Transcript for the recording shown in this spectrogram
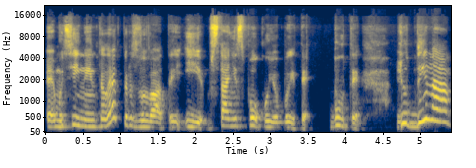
емоційний інтелект розвивати і в стані спокою бити, бути. Людина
